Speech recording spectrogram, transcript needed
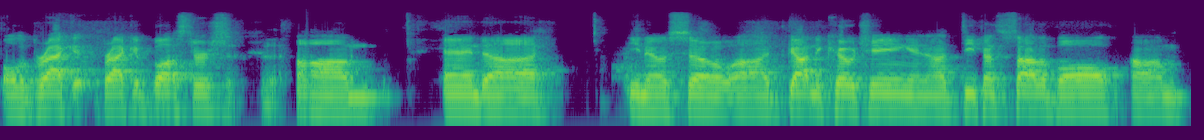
All the bracket bracket busters. Um, and uh, you know, so uh, got into coaching and uh, defensive side of the ball. Um,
